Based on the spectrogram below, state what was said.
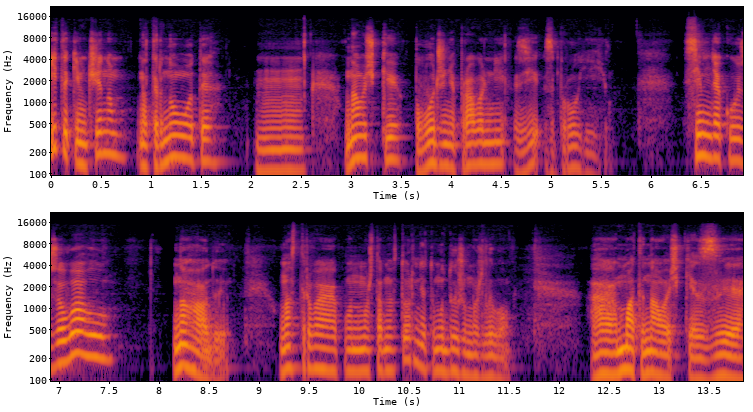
і таким чином натреновувати навички поводження правильні зі зброєю. Всім дякую за увагу. Нагадую, у нас триває повномасштабне вторгнення, тому дуже можливо е, мати навички з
